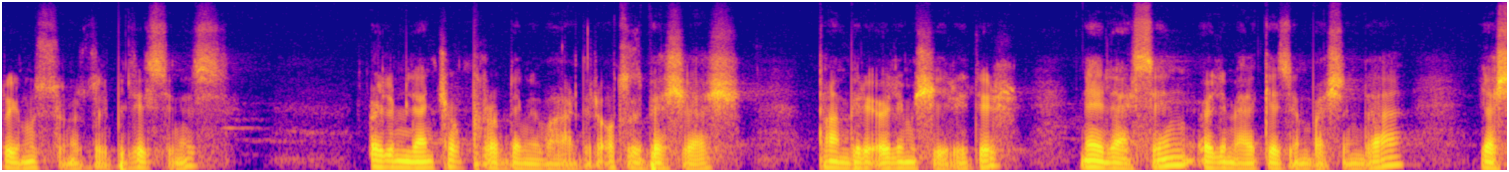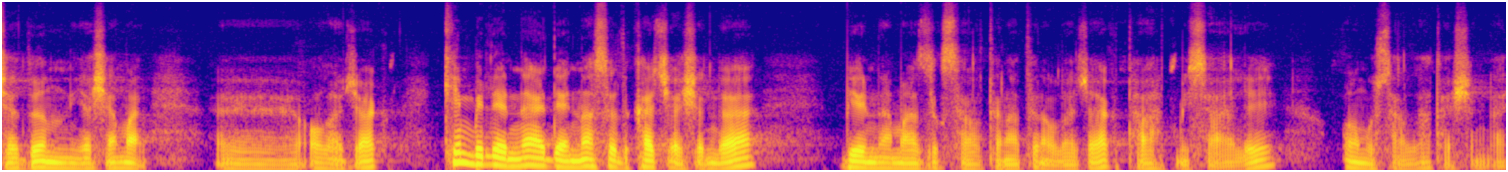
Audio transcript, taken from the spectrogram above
duymuşsunuzdur, bilirsiniz. Ölümden çok problemi vardır. 35 yaş, tam bir ölüm şiiridir. Neylersin, ölüm herkesin başında. Yaşadığın yaşama e, olacak. Kim bilir nerede, nasıl, kaç yaşında bir namazlık saltanatın olacak, taht misali o musalla taşında.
